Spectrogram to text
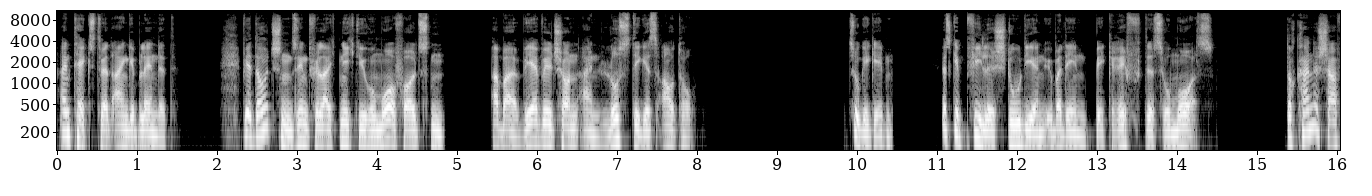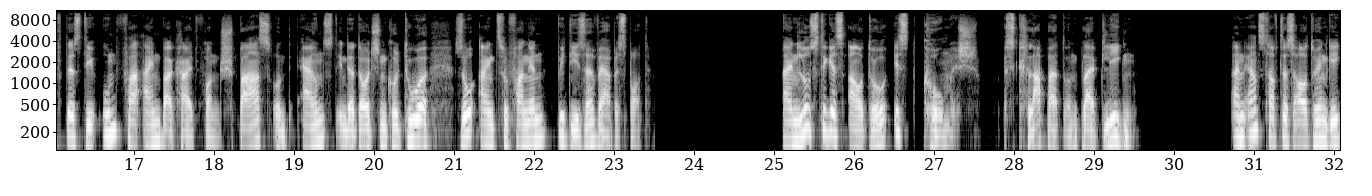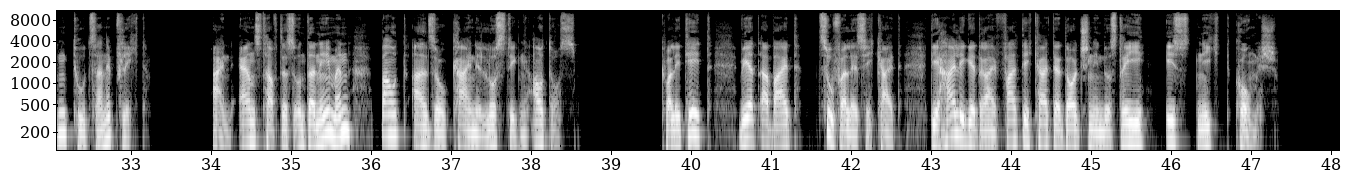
Ein Text wird eingeblendet. Wir Deutschen sind vielleicht nicht die humorvollsten, aber wer will schon ein lustiges Auto? Zugegeben. Es gibt viele Studien über den Begriff des Humors. Doch keine schafft es, die Unvereinbarkeit von Spaß und Ernst in der deutschen Kultur so einzufangen wie dieser Werbespot. Ein lustiges Auto ist komisch. Es klappert und bleibt liegen. Ein ernsthaftes Auto hingegen tut seine Pflicht. Ein ernsthaftes Unternehmen baut also keine lustigen Autos. Qualität, Wertarbeit, Zuverlässigkeit, die heilige Dreifaltigkeit der deutschen Industrie ist nicht komisch.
